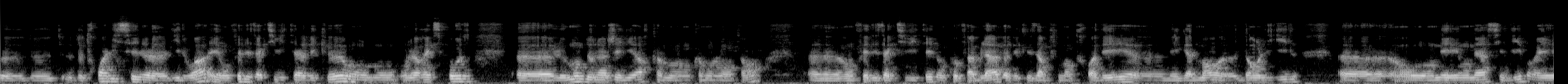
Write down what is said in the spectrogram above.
de, trois lycées euh, lillois et on fait des activités avec eux. On, leur expose euh, le monde de l'ingénieur comme on, comme on l'entend. on fait des activités donc au Fab Lab avec les imprimantes 3D, mais également dans l'île. on est on est assez libre et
